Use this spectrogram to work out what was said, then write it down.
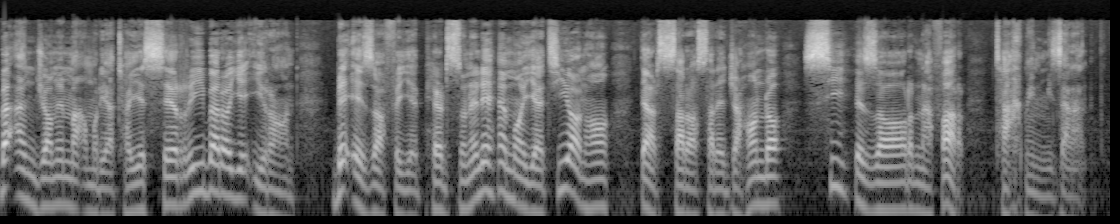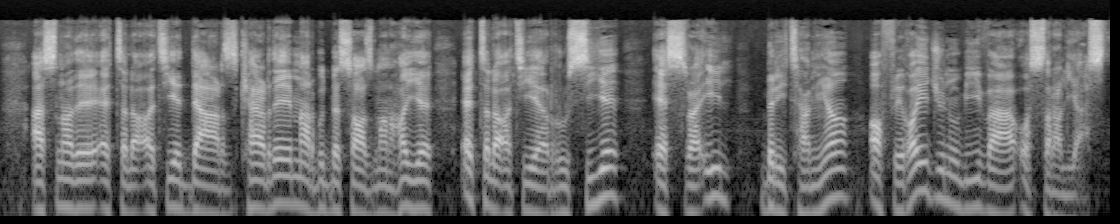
به انجام معمولیت های سری برای ایران به اضافه پرسنل حمایتی آنها در سراسر جهان را سی هزار نفر تخمین می‌زنند. اسناد اطلاعاتی درز کرده مربوط به سازمان های اطلاعاتی روسیه، اسرائیل، بریتانیا، آفریقای جنوبی و استرالیا است.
